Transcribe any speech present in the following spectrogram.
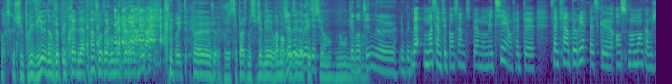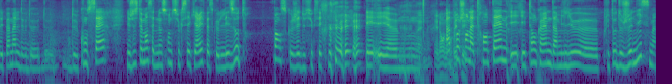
Parce que je suis le plus vieux, donc le plus près de la fin, c'est pour ça que vous m'interrogez. Euh, je ne sais pas, je me suis jamais vraiment Jamais posé la posé la question. question. Non, non, non. Clémentine, euh, le Godichon? Bah, moi, ça me fait penser un petit peu à mon métier, en fait. Euh, Ça me fait un peu rire parce que en ce moment, comme j'ai pas mal de, de- de- de concerts, il y a justement cette notion de succès qui arrive parce que les autres pensent que j'ai du succès. et et, euh, ouais. Et là, on est approchant embêté. la trentaine et étant quand même d'un milieu euh, plutôt de jeunisme,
